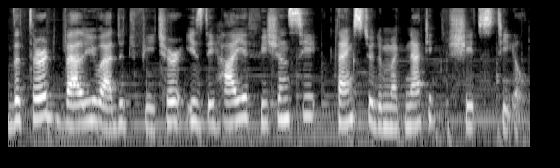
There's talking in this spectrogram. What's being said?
The third value-added feature is the high efficiency thanks to the magnetic sheet steel.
